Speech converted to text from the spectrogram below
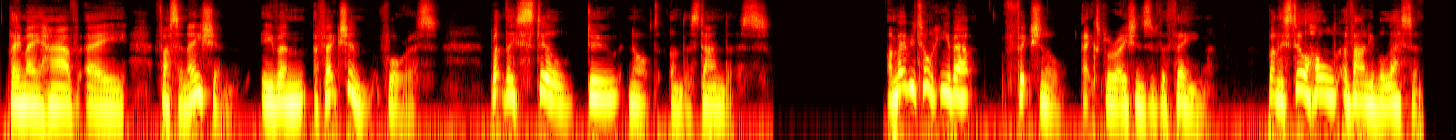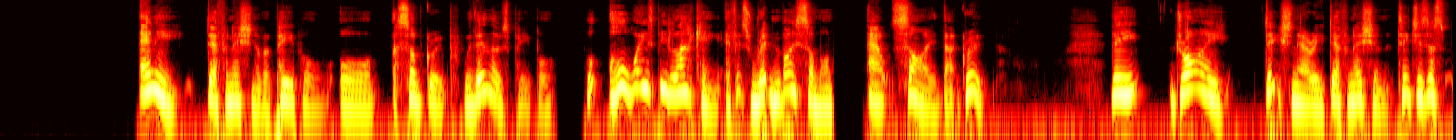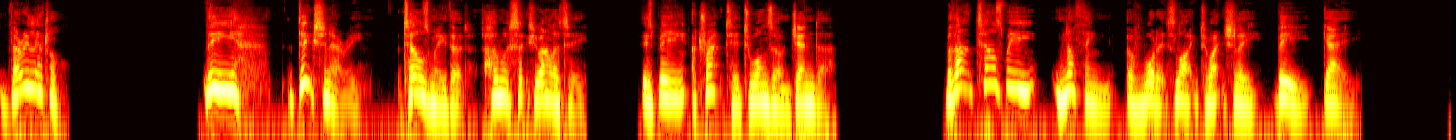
They may have a fascination, even affection for us, but they still do not understand us. I may be talking about fictional explorations of the theme, but they still hold a valuable lesson. Any definition of a people or a subgroup within those people will always be lacking if it's written by someone outside that group. The dry dictionary definition teaches us very little. The dictionary tells me that homosexuality is being attracted to one's own gender. But that tells me nothing of what it's like to actually be gay,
